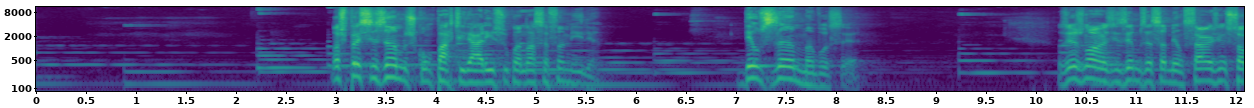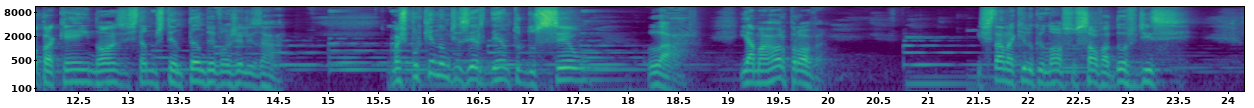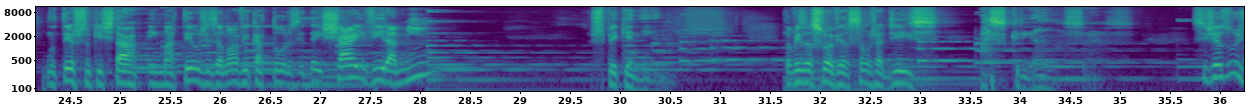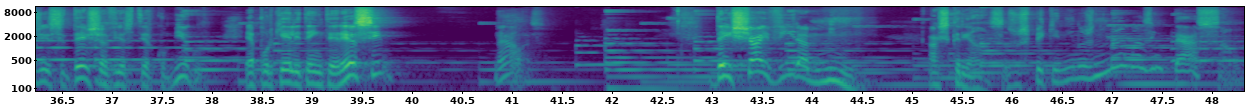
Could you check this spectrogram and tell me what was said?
Nós precisamos compartilhar isso com a nossa família. Deus ama você. Às vezes nós dizemos essa mensagem só para quem nós estamos tentando evangelizar. Mas por que não dizer dentro do seu lar? E a maior prova está naquilo que o nosso Salvador disse, no texto que está em Mateus 19, 14: Deixai vir a mim os pequeninos. Talvez a sua versão já diz as crianças. Se Jesus disse, deixa vir ter comigo, é porque ele tem interesse nelas. Deixai vir a mim as crianças, os pequeninos, não as impeçam.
